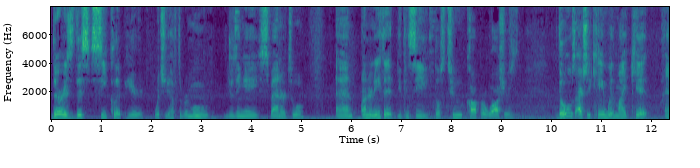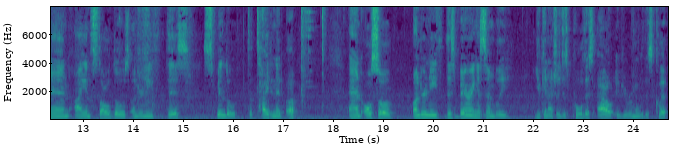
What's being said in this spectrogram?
There is this C-clip here, which you have to remove using a spanner tool. And underneath it, you can see those two copper washers. Those actually came with my kit, and I installed those underneath this spindle to tighten it up. And also, underneath this bearing assembly, you can actually just pull this out if you remove this clip.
